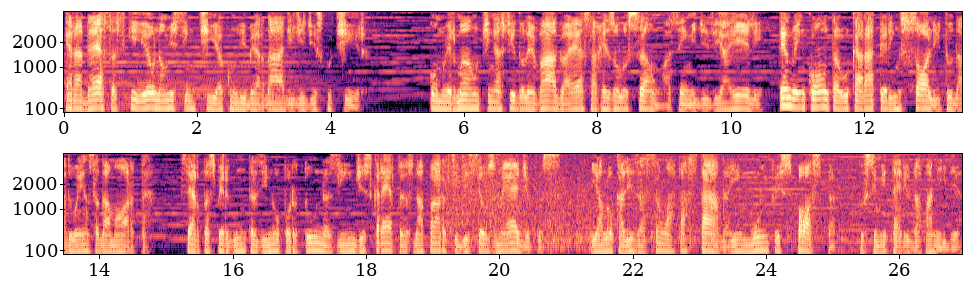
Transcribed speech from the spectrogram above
era dessas que eu não me sentia com liberdade de discutir. Como irmão, tinha sido levado a essa resolução, assim me dizia ele, tendo em conta o caráter insólito da doença da morta, certas perguntas inoportunas e indiscretas da parte de seus médicos e a localização afastada e muito exposta do cemitério da família.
